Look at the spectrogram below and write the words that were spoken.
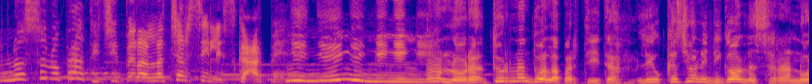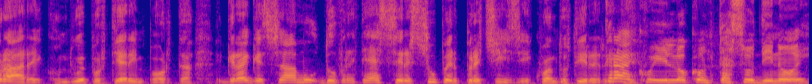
Non sono pratici per allacciarsi le scarpe. Gni, gni, gni, gni, gni. Allora, tornando alla partita, le occasioni di gol saranno rare con due portieri in porta. Greg e Samu dovrete essere super precisi quando tirerete. Tranquillo, conta su di noi.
